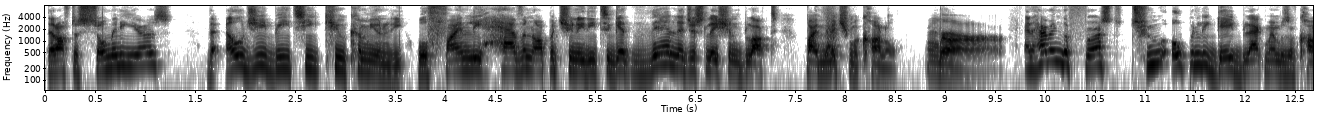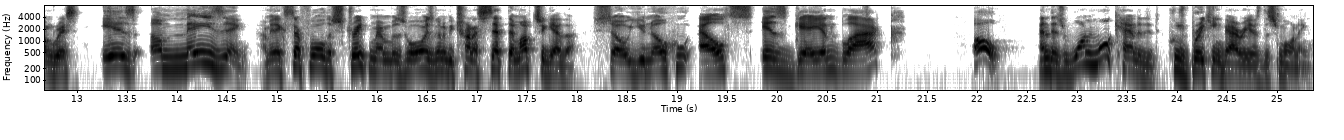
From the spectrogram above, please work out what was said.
that after so many years, the LGBTQ community will finally have an opportunity to get their legislation blocked by Mitch McConnell. And having the first two openly gay black members of Congress is amazing. I mean, except for all the straight members who are always going to be trying to set them up together. So, you know who else is gay and black? Oh, and there's one more candidate who's breaking barriers this morning.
